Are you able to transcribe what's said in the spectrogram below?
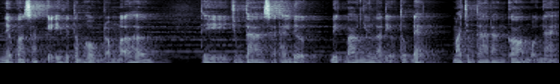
nếu quan sát kỹ với tâm hồn rộng mở hơn, thì chúng ta sẽ thấy được biết bao nhiêu là điều tốt đẹp mà chúng ta đang có mỗi ngày.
